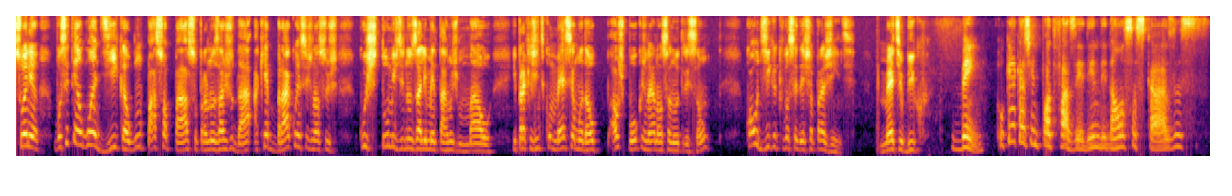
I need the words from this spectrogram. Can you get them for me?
Sônia, você tem alguma dica, algum passo a passo para nos ajudar a quebrar com esses nossos costumes de nos alimentarmos mal e para que a gente comece a mudar aos poucos né, a nossa nutrição? Qual dica que você deixa para gente? Mete o bico. Bem, o que é que a gente pode fazer dentro de nossas casas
